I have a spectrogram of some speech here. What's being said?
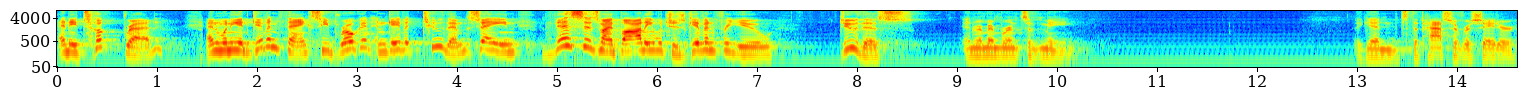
And he took bread. And when he had given thanks, he broke it and gave it to them, saying, This is my body, which is given for you. Do this in remembrance of me. Again, it's the Passover Seder,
